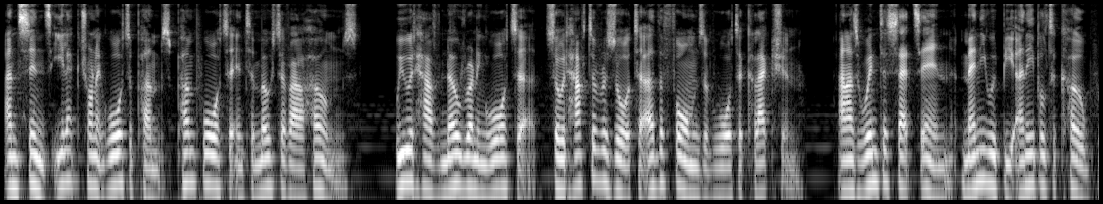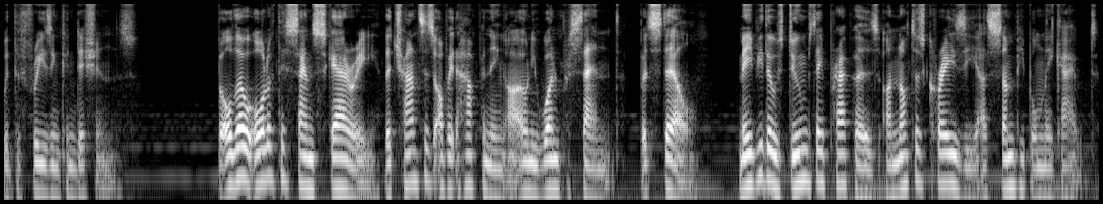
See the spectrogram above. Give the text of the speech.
And since electronic water pumps pump water into most of our homes, we would have no running water, so would have to resort to other forms of water collection and as winter sets in, many would be unable to cope with the freezing conditions. But although all of this sounds scary, the chances of it happening are only 1%, but still, maybe those doomsday preppers are not as crazy as some people make out.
